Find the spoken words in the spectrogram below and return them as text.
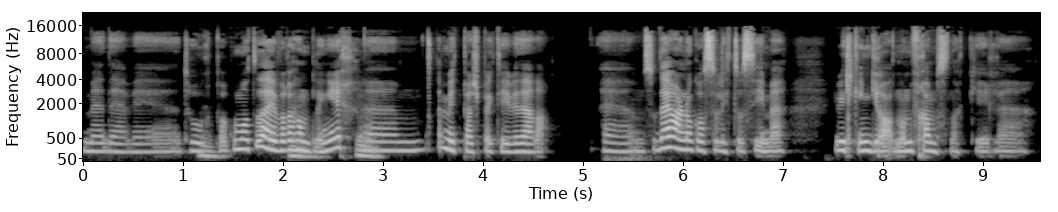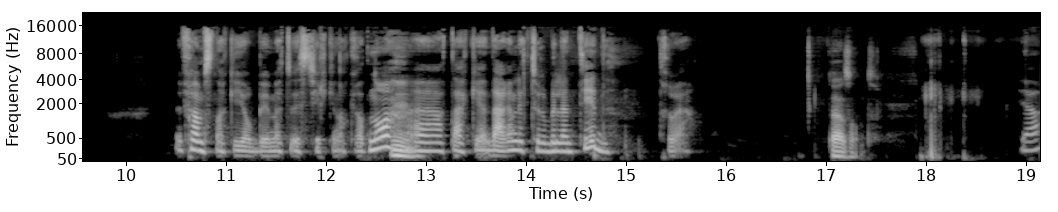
med det vi tror Mm. på, på en måte, da, i våre Mm. handlinger. Eh, det er mitt perspektiv i det, da. Eh, så det har nok også litt å si med i hvilken grad man framsnakker framsnakker jobb i Metodistkirken akkurat nå. Mm. Eh, at det er, ikke, det er en litt turbulent tid, tror jeg. Det er sant. Ja.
